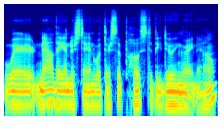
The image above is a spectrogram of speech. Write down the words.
where now they understand what they're supposed to be doing right now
